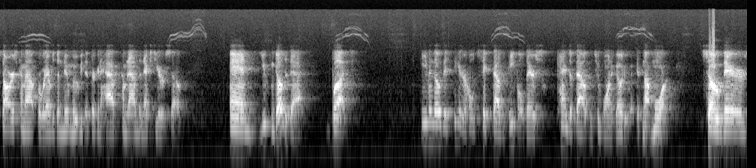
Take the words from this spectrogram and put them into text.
stars come out for whatever the new movie that they're going to have coming out in the next year or so. And you can go to that, but even though this theater holds 6,000 people, there's tens of thousands who want to go to it, if not more. So there's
